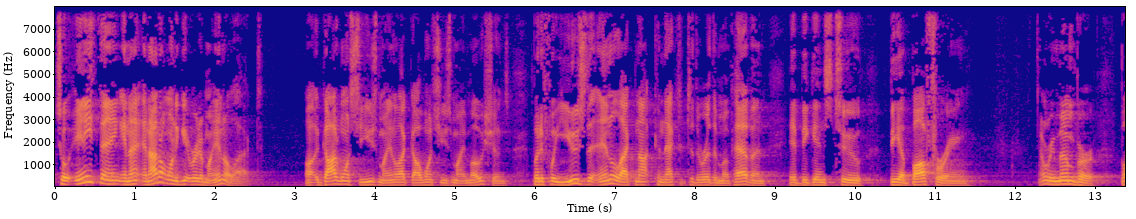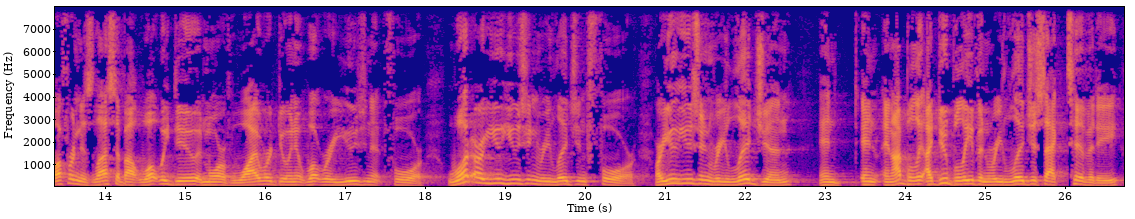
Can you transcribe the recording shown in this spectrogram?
So anything, and I, and I don't want to get rid of my intellect. Uh, God wants to use my intellect, God wants to use my emotions. But if we use the intellect not connected to the rhythm of heaven, it begins to be a buffering. And remember, buffering is less about what we do and more of why we're doing it, what we're using it for. What are you using religion for? Are you using religion and and, and I believe I do believe in religious activity.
